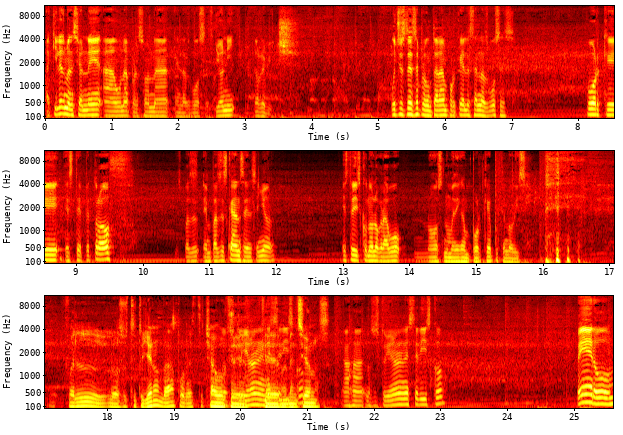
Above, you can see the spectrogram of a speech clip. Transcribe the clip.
aquí les mencioné a una persona en las voces, Johnny Dorevich. Muchos de ustedes se preguntarán por qué él está en las voces. Porque este Petrov, en paz descanse el señor, este disco no lo grabó, no, no me digan por qué, porque no dice. Fue el, lo sustituyeron, ¿verdad? Por este chavo Lo que, sustituyeron que este disco. mencionas. Ajá, los estuvieron en este disco. Pero.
